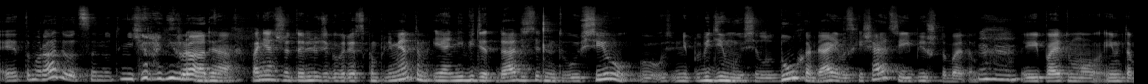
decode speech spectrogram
этому радоваться, но ты ни хера не рад. Да, понятно, что это люди говорят с комплиментом, и они видят, да, действительно твою силу, э, непобедимую силу духа, да, и восхищаются, и пишут об этом. Мгм. И поэтому им-то,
